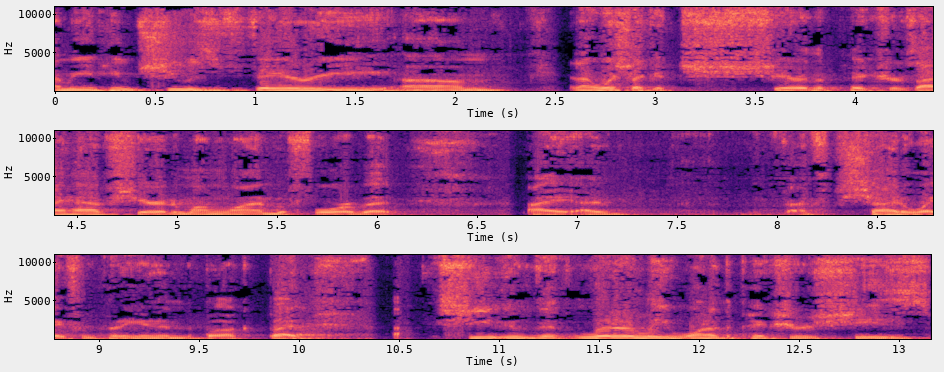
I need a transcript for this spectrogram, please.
I mean he, she was very um, and I wish I could share the pictures. I have shared them online before, but I, I've, I've shied away from putting it in the book. But she literally one of the pictures she's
